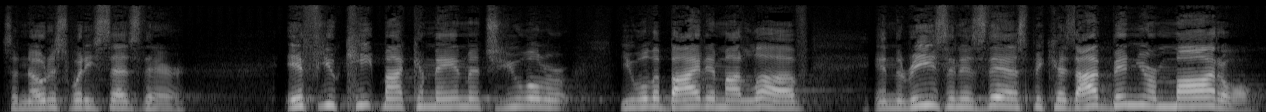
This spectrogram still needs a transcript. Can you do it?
So notice what he says there. If you keep my commandments, you will, you will abide in my love and the reason is this because I've been your model.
